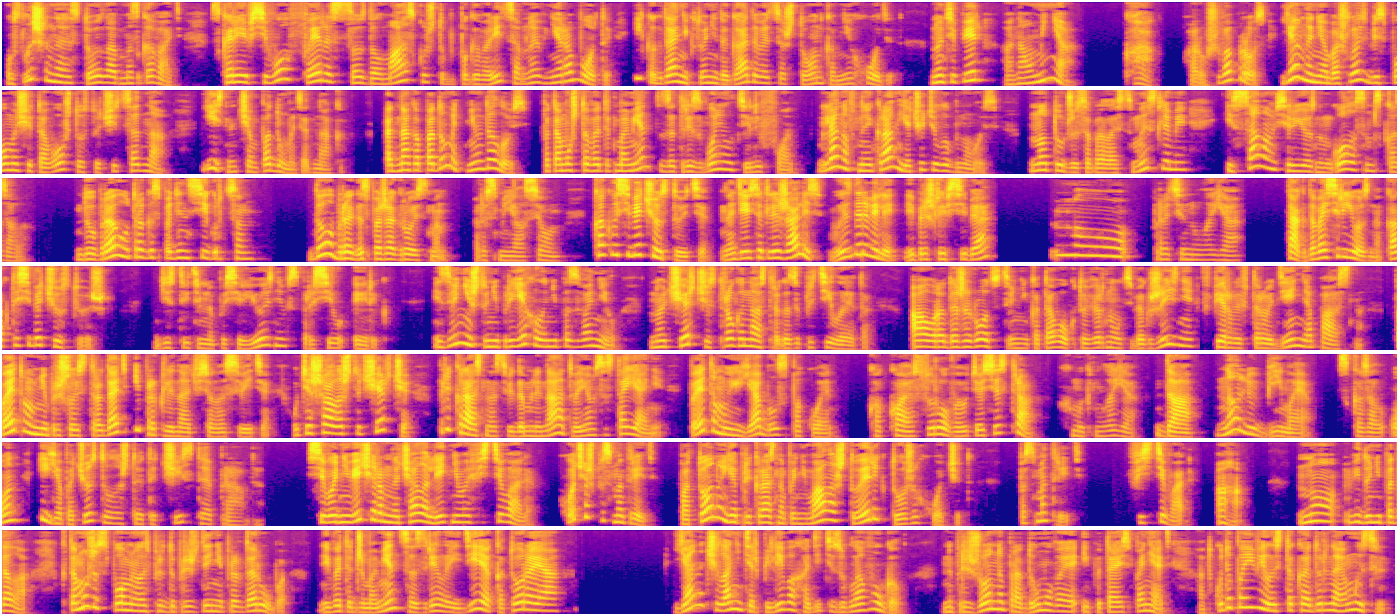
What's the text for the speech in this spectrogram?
Услышанное стоило обмозговать, Скорее всего, Феррес создал маску, чтобы поговорить со мной вне работы и когда никто не догадывается, что он ко мне ходит. Но теперь она у меня. Как? Хороший вопрос. Явно не обошлось без помощи того, что стучит со дна. Есть над чем подумать, однако. Однако подумать не удалось, потому что в этот момент затрезвонил телефон. Глянув на экран, я чуть улыбнулась, но тут же собралась с мыслями и самым серьезным голосом сказала. «Доброе утро, господин Сигурдсон!» «Добрая госпожа Гройсман», — рассмеялся он. «Как вы себя чувствуете? Надеюсь, отлежались, выздоровели и пришли в себя?» «Ну...» — протянула я. «Так, давай серьезно, как ты себя чувствуешь?» Действительно посерьезнее спросил Эрик. «Извини, что не приехал и не позвонил, но Черчи строго-настрого запретила это. Аура даже родственника того, кто вернул тебя к жизни, в первый и второй день опасна. Поэтому мне пришлось страдать и проклинать все на свете. Утешала, что Черчи прекрасно осведомлена о твоем состоянии, поэтому и я был спокоен. «Какая суровая у тебя сестра!» — хмыкнула я. «Да, но любимая», — сказал он, и я почувствовала, что это чистая правда. «Сегодня вечером начало летнего фестиваля. Хочешь посмотреть?» По тону я прекрасно понимала, что Эрик тоже хочет. Посмотреть. Фестиваль. Ага. Но виду не подала. К тому же вспомнилось предупреждение правдоруба. И в этот же момент созрела идея, которая... Я начала нетерпеливо ходить из угла в угол, напряженно продумывая и пытаясь понять, откуда появилась такая дурная мысль.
